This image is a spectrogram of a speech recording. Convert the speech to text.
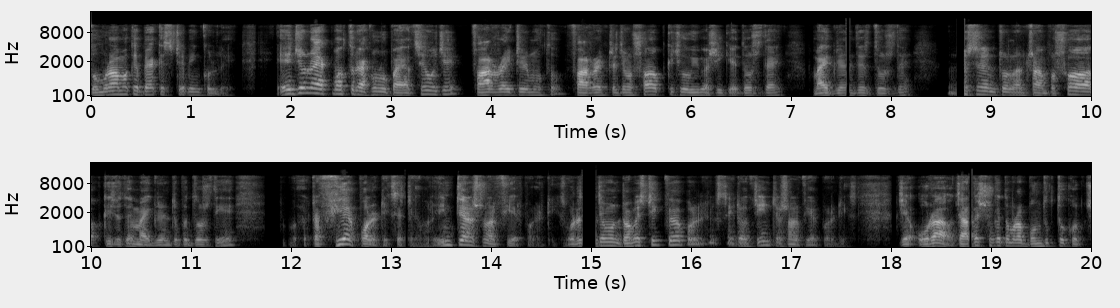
তোমরা আমাকে ব্যাক স্টেপিং করলে এই জন্য একমাত্র এখন উপায় আছে ওই যে ফার রাইটের মতো। ফার রাইটটা যেমন সব কিছু অভিবাসীকে দোষ দেয় মাইগ্রেন্টদের দোষ দেয় প্রেসিডেন্ট ডোনাল্ড ট্রাম্প সব কিছুতে মাইগ্রেন্টের উপর দোষ দিয়ে একটা ফিয়ার পলিটিক্স এটাকে বলে ইন্টারন্যাশনাল ফিয়ার পলিটিক্স ওটা যেমন ডোমেস্টিক ফিয়ার পলিটিক্স এটা হচ্ছে ইন্টারন্যাশনাল ফিয়ার পলিটিক্স যে ওরা, যাদের সঙ্গে তোমরা বন্ধুত্ব করছ,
